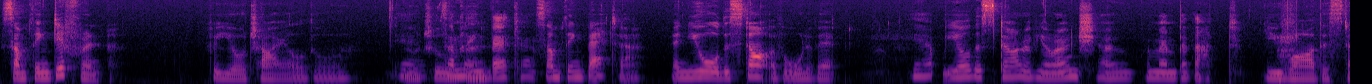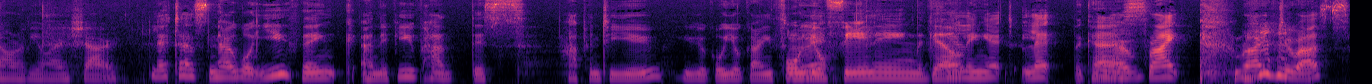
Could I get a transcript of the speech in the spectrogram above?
something different for your child or your children? something better Something better. And you're the start of all of it. yep you're the star of your own show remember that You are the star of your own show. Let us know what you think, and if you've had this happen to you, you or you're going through Or you're feeling the guilt. feeling it, let The you know, write write to us,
